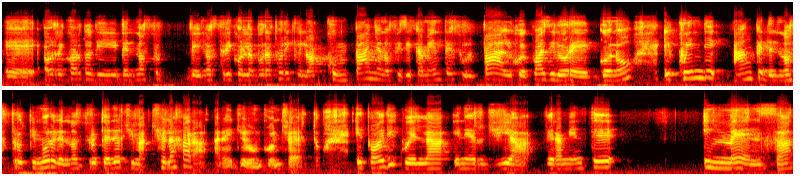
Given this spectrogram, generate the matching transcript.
eh, ho il ricordo di, del nostro dei nostri collaboratori che lo accompagnano fisicamente sul palco e quasi lo reggono e quindi anche del nostro timore, del nostro chiederci ma ce la farà a reggere un concerto? E poi di quella energia veramente immensa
